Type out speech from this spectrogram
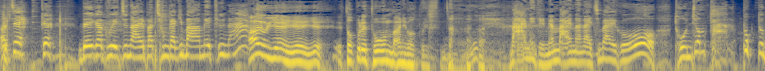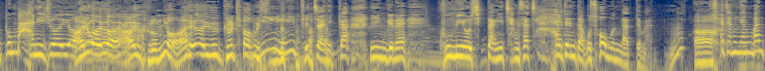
어째 그 내가 구해준 알바 총각이 마음에 드나? 아유 예예예 예, 예. 덕분에 도움 많이 받고 있습니다 마음에 들면 말만 하지 말고 돈 좀 듬뿍듬뿍 많이 줘요 아유 아유 아유, 아유 그럼요 아유, 아유 그렇게 하고 있습니다 이, 듣자니까 인근에 구미호 식당이 장사 잘 된다고 소문났더만 응? 아. 사장 양반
